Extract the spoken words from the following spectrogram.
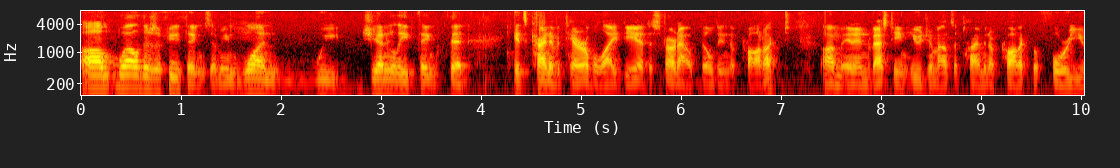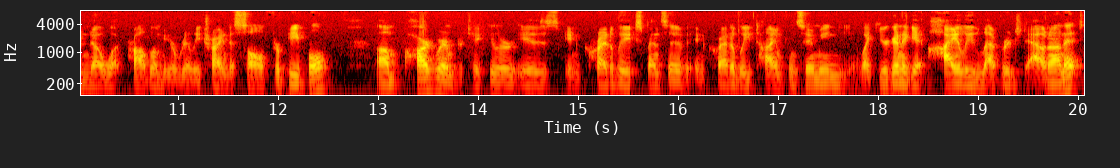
Um, well, there's a few things. I mean, one, we generally think that it's kind of a terrible idea to start out building the product um, and investing huge amounts of time in a product before you know what problem you're really trying to solve for people. Um, hardware in particular is incredibly expensive, incredibly time consuming. Like you're going to get highly leveraged out on it.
